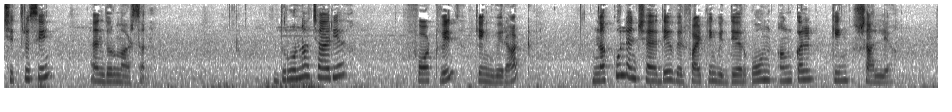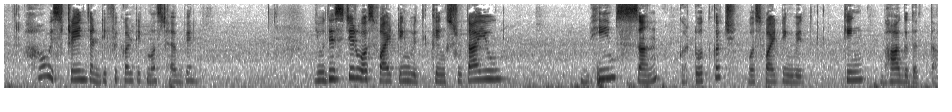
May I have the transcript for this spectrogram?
Chitrasen, and Durmarsan. Dronacharya fought with King Virat. Nakul and Sahadev were fighting with their own uncle King Shalya. How strange and difficult it must have been. Yudhishthir was fighting with King Shrutayu. Bhim's son Ghatotkach was fighting with King Bhagadatta.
